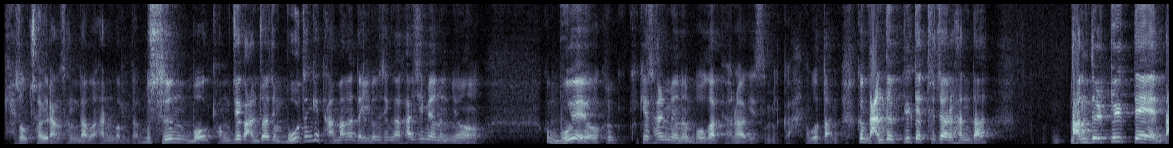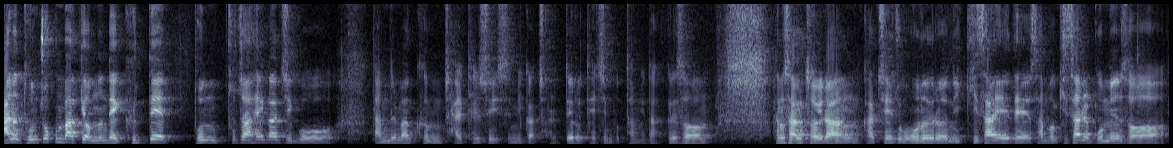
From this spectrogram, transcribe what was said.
계속 저희랑 상담을 하는 겁니다. 무슨 뭐 경제가 안 좋아지면 모든 게 다 망한다 이런 생각 하시면은요. 그럼 뭐예요? 그럼 그렇게 살면은 뭐가 변하겠습니까? 아무것도 안. 그럼 남들 뛸 때 투자를 한다? 남들 뛸 때 나는 돈 조금밖에 없는데 그때 돈 투자해가지고 남들만큼 잘 될 수 있습니까? 절대로 되지 못합니다. 그래서 항상 저희랑 같이 해주고 오늘은 이 기사에 대해서 한번 기사를 보면서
